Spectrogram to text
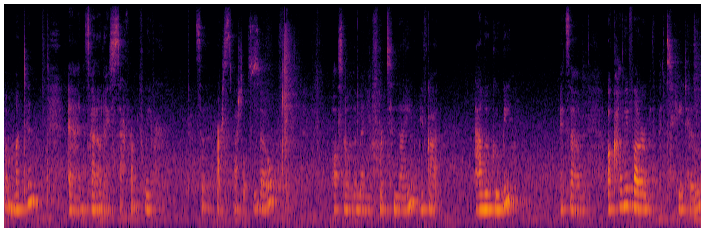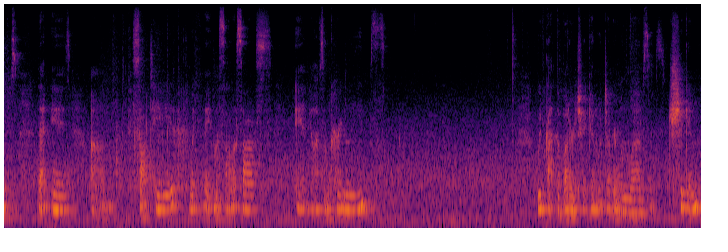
uh, mutton, and it's got a nice saffron flavor. That's a, our specialty. So also on the menu for tonight, we've got aloo gobi. It's um, a cauliflower with potatoes that is um, sauteed with a masala sauce, and you'll have some curry leaves. We've got the butter chicken, which everyone loves. It's chicken.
